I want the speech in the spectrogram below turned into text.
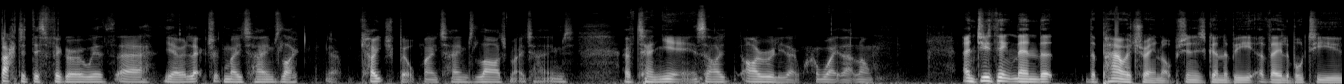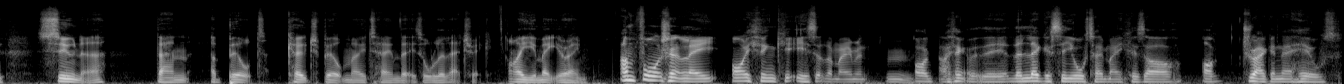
battered this figure with uh, you know electric motorhomes like you know, coach built motorhomes, large motorhomes of 10 years, I, I really don't want to wait that long. And do you think then that the powertrain option is going to be available to you sooner than a built coach built motorhome that is all electric? I you make your own? Unfortunately, I think it is at the moment. Mm. I, I, think that the the legacy automakers are are dragging their heels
